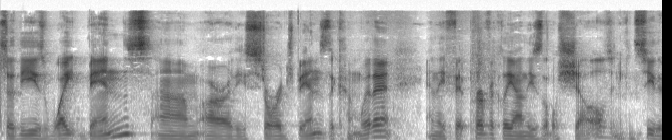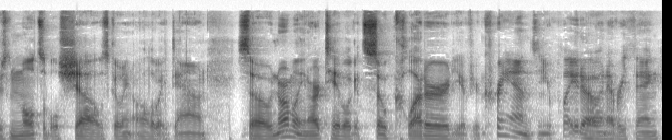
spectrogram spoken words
So these white bins um, are these storage bins that come with it, and they fit perfectly on these little shelves, and you can see there's multiple shelves going all the way down. So normally an art table gets so cluttered, you have your crayons and your Play-Doh and everything,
